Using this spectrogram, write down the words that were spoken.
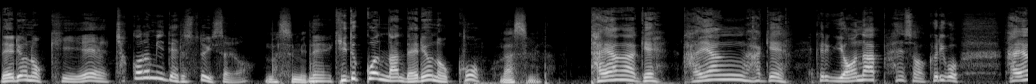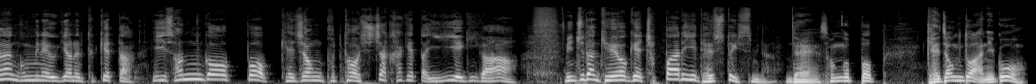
내려놓기에 첫걸음이 될 수도 있어요. 맞습니다. 네, 기득권 난 내려놓고 맞습니다. 다양하게 다양하게 그리고 연합해서 그리고 다양한 국민의 의견을 듣겠다. 이 선거법 개정부터 시작하겠다. 이 얘기가 민주당 개혁의 첫발이 될 수도 있습니다. 네, 선거법 개정도 아니고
